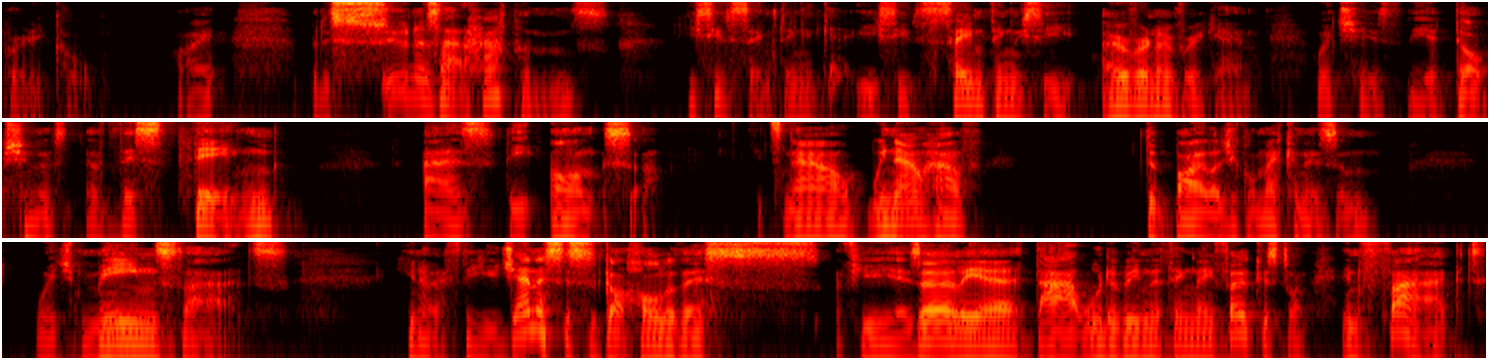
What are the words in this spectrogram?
Pretty cool, right? But as soon as that happens, you see the same thing again. You see the same thing we see over and over again, which is the adoption of, of this thing as the answer. It's now, we now have the biological mechanism, which means that, you know, if the eugenicists had got hold of this a few years earlier, that would have been the thing they focused on. In fact,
